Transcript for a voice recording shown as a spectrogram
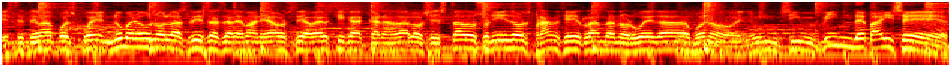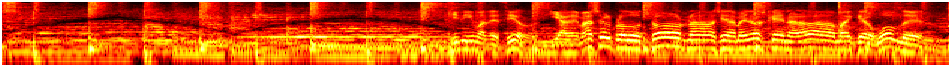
Este tema pues fue número uno en las listas de Alemania, Austria, Bélgica, Canadá, los Estados Unidos, Francia, Irlanda, Noruega, bueno, en un sinfín de países. ¿Quién iba a decir? Y además el productor, nada más y nada menos que nada Michael Walden.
